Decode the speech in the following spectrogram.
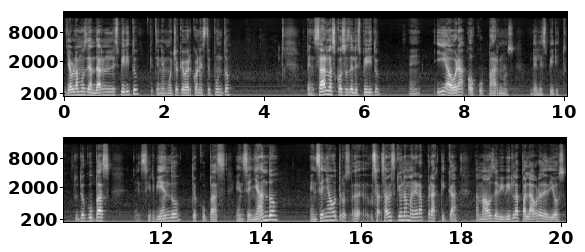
ya hablamos de andar en el Espíritu, que tiene mucho que ver con este punto. Pensar las cosas del Espíritu. ¿eh? Y ahora ocuparnos del Espíritu. Tú te ocupas eh, sirviendo, te ocupas enseñando, enseña a otros. Eh, ¿Sabes que una manera práctica, amados, de vivir la palabra de Dios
